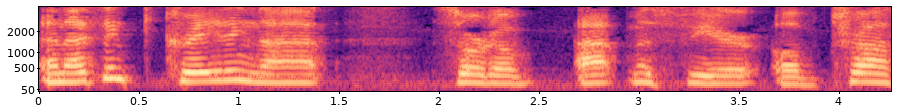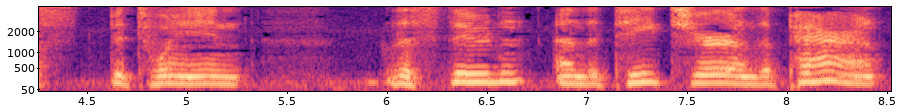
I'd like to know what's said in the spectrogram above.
And I think creating that sort of atmosphere of trust between the student and the teacher and the parent,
